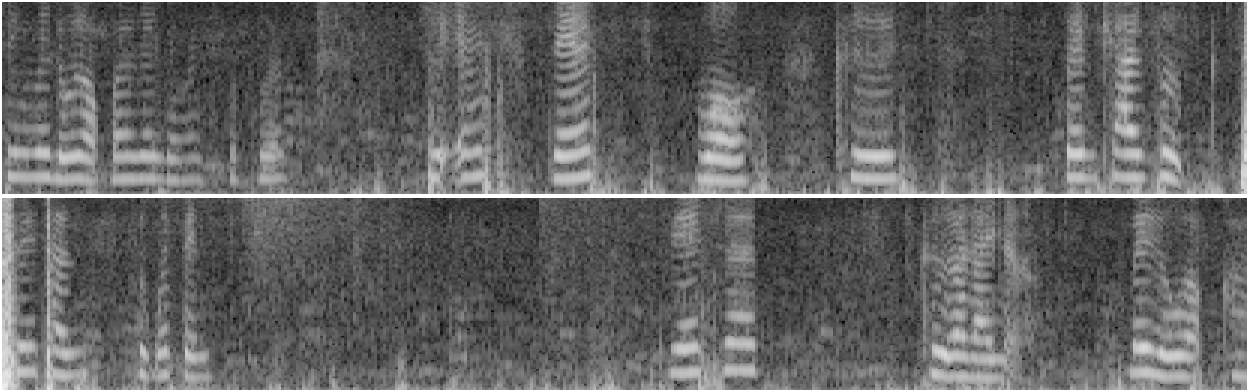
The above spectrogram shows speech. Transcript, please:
ซึ่งไม่รู้หรอกว่าเล่นยังไงกับเพื่อน vs Death Wall คือเป็นการฝึกซึ่งฉัน ฝึกไม่เป็นเรสเซคืออะไรน่ะ ไม่รู้หรอกค่ะ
